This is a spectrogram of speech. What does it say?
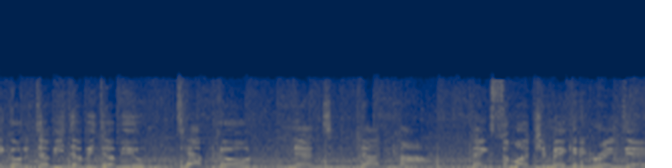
and go to www.tapconet.com. Thanks so much and make it a great day.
